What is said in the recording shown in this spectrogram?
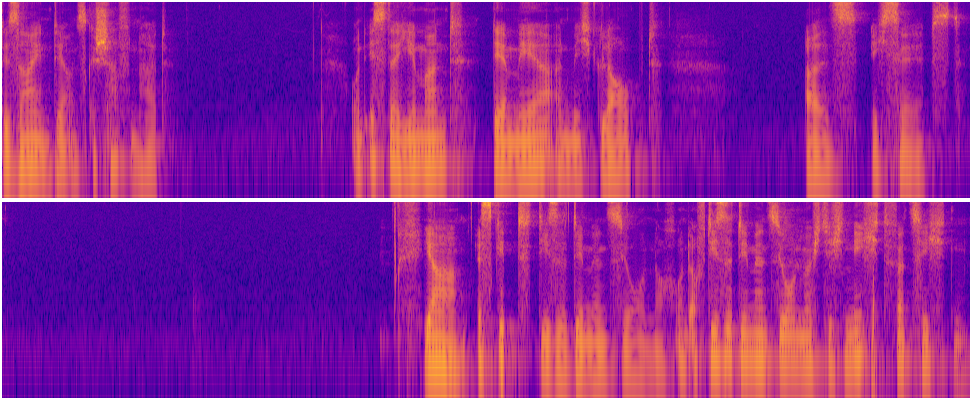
designt, der uns geschaffen hat? Und ist da jemand, der mehr an mich glaubt als ich selbst? Ja, es gibt diese Dimension noch und auf diese Dimension möchte ich nicht verzichten.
